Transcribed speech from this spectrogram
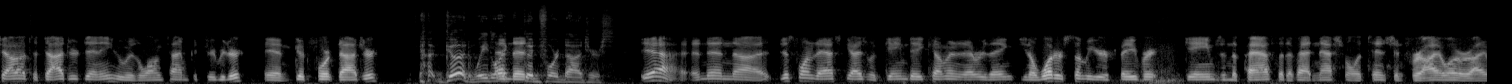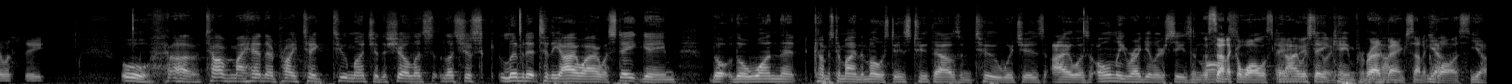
shout out to Dodger Denny, who is a longtime contributor and good Fort Dodger. Good. We like then- good Fort Dodgers. Yeah, and then uh, just wanted to ask you guys with game day coming and everything, you know, what are some of your favorite games in the past that have had national attention for Iowa or Iowa State? Ooh, uh, top of my head, that'd probably take too much of the show. Let's let's just limit it to the Iowa Iowa State game. The the one that comes to mind the most is 2002, which is Iowa's only regular season The loss. Seneca Wallace game. And Iowa State came from Brad behind. Banks, Seneca yeah, Wallace. Yeah.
